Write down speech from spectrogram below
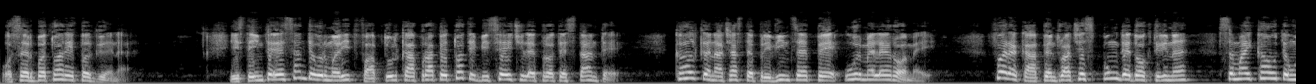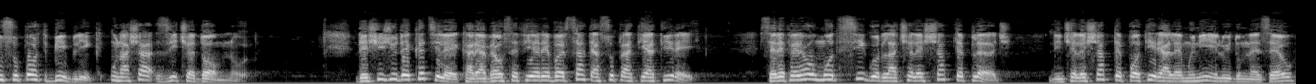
o sărbătoare păgână. Este interesant de urmărit faptul că aproape toate bisericile protestante calcă în această privință pe urmele Romei, fără ca pentru acest punct de doctrină să mai caute un suport biblic, un așa zice Domnul. Deși judecățile care aveau să fie revărsate asupra Tiatirei se refereau în mod sigur la cele șapte plăgi din cele șapte potiri ale mâniei lui Dumnezeu,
